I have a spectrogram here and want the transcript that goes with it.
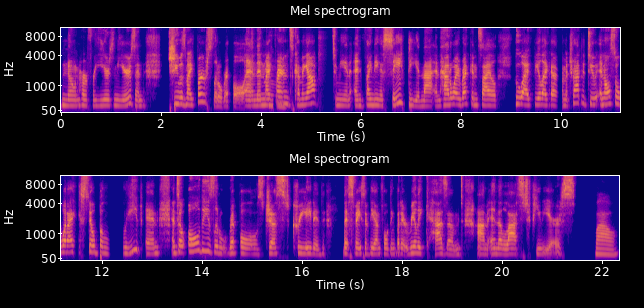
known her for years and years, and she was my first little ripple. And then my mm-hmm. friends coming out to me and, and finding a safety in that, and how do I reconcile who I feel like I'm attracted to, and also what I still believe in. And so all these little ripples just created the space of the unfolding, but it really chasmed um, in the last few years. Wow.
